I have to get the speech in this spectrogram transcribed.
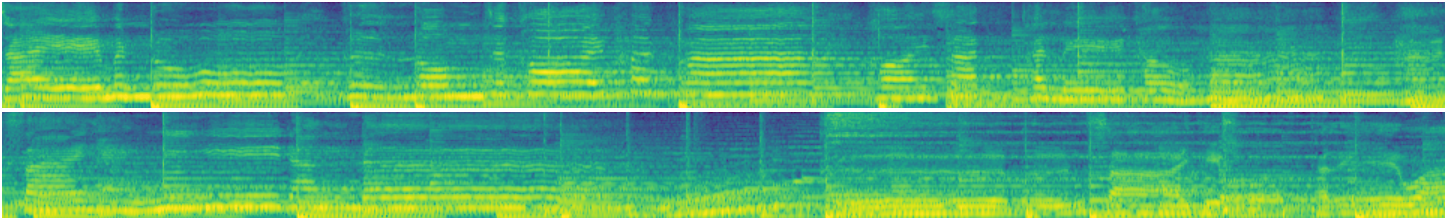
ใจมันรู้คลื่นลมจะคอยพัดพาคอยซัดทะเลเข้าหา หาดทรายแห่งนี้ดังเดิม คือพื้นทรายที่โอบทะเลไว้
